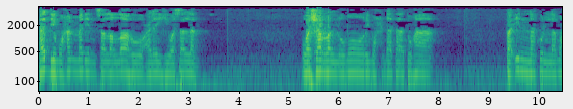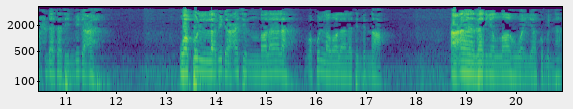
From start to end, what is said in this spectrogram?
هدي محمد صلى الله عليه وسلم وشر الأمور محدثاتها فإن كل محدثة بدعة وكل بدعة ضلالة وكل ضلالة في النار أعاذني الله وإياكم منها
